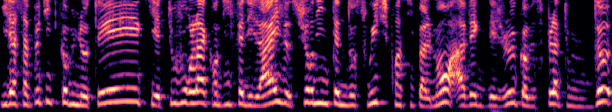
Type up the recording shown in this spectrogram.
Il a sa petite communauté qui est toujours là quand il fait des lives sur Nintendo Switch principalement avec des jeux comme Splatoon 2,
